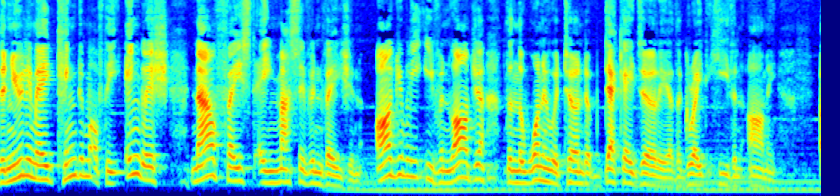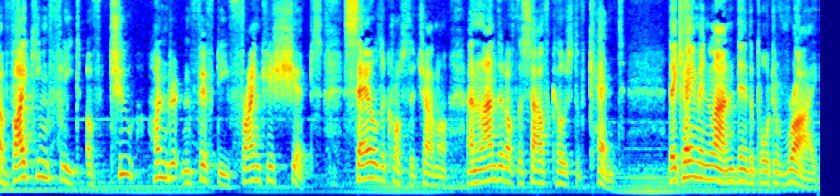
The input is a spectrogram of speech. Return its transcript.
The newly made Kingdom of the English now faced a massive invasion, arguably even larger than the one who had turned up decades earlier, the great heathen army a Viking fleet of 250 Frankish ships sailed across the Channel and landed off the south coast of Kent. They came inland near the port of Rye,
